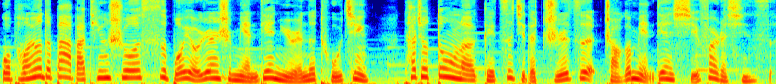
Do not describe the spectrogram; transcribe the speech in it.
我朋友的爸爸听说四伯有认识缅甸女人的途径，他就动了给自己的侄子找个缅甸媳妇儿的心思。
